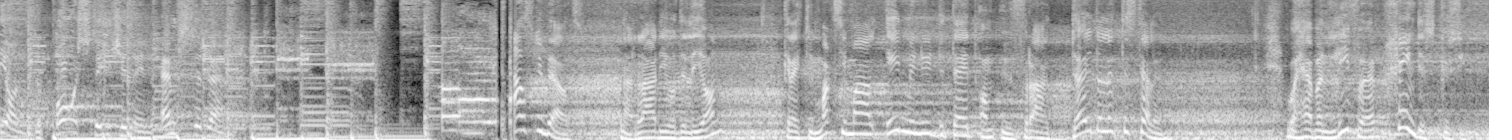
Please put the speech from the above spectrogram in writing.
De Leon, the power station in Amsterdam. Als u belt naar Radio de Leon, krijgt u maximaal 1 minuut de tijd om uw vraag duidelijk te stellen. We hebben liever geen discussie.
